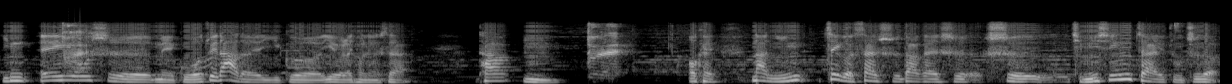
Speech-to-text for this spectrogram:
因 AAU 是美国最大的一个业余篮球联赛，它嗯。对。OK，那您这个赛事大概是是启明星在组织的？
